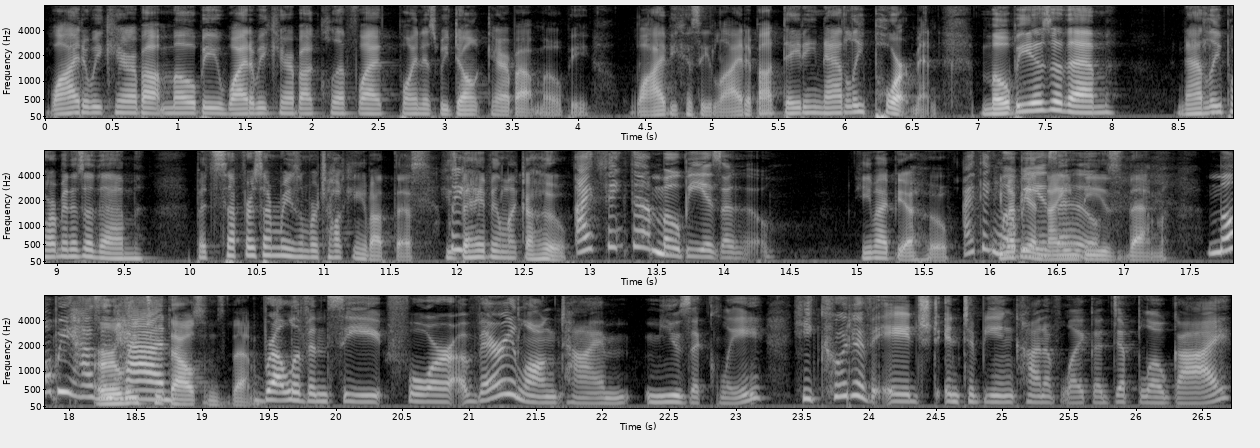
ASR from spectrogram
Why do we care about Moby? Why do we care about Cliff White? Point is, we don't care about Moby. Why? Because he lied about dating Natalie Portman. Moby is a them. Natalie Portman is a them. But se- for some reason, we're talking about this. He's Wait. behaving like a who. I think that Moby is a who. He might be a who. I think he might be a Moby is a who. 90s them. Moby hasn't Early had 2000s them. relevancy for a very long time musically. He could have aged into being kind of like a Diplo guy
